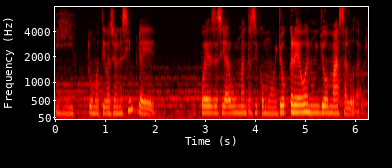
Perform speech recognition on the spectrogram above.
y tu motivación es simple. Puedes decir algún mantra así como yo creo en un yo más saludable.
